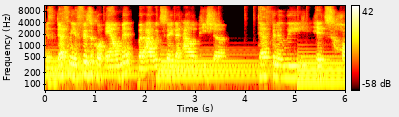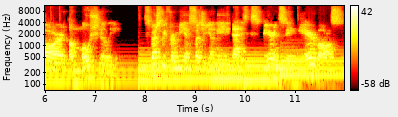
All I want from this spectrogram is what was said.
is definitely a physical ailment, but I would say that alopecia definitely hits hard emotionally, especially for me at such a young age that is experiencing hair loss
